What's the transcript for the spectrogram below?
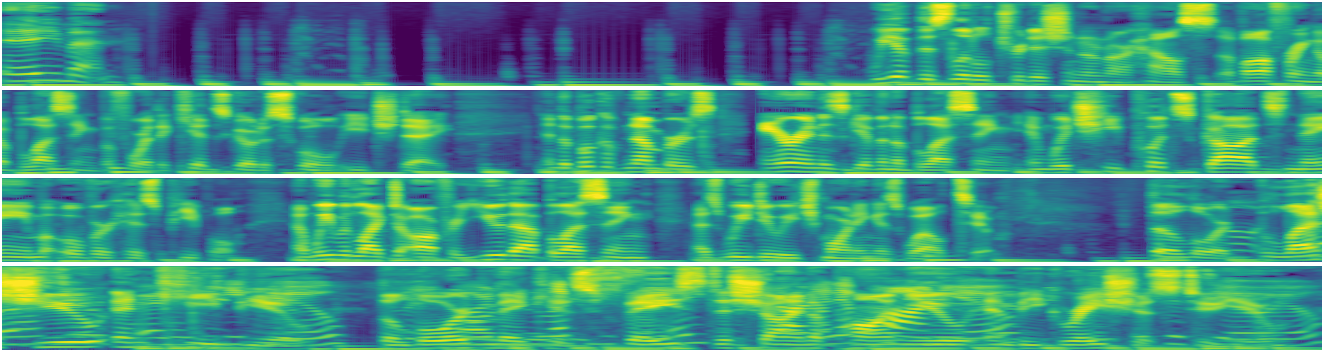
Amen. We have this little tradition in our house of offering a blessing before the kids go to school each day. In the book of Numbers, Aaron is given a blessing in which he puts God's name over his people. And we would like to offer you that blessing as we do each morning as well too. The Lord bless you and keep you. The Lord make his face to shine upon you and be gracious to you.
